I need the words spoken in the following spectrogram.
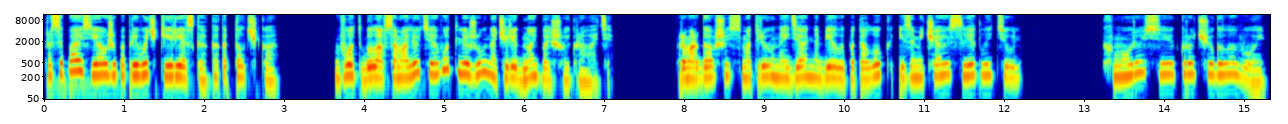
Просыпаюсь я уже по привычке резко, как от толчка. Вот была в самолете, а вот лежу на очередной большой кровати. Проморгавшись, смотрю на идеально белый потолок и замечаю светлый тюль. Хмурюсь и кручу головой.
